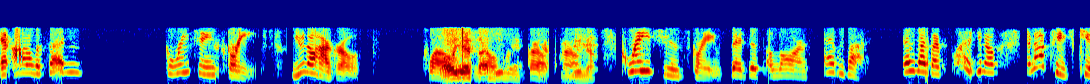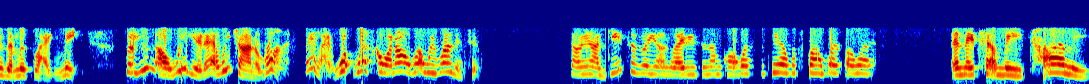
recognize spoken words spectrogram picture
And all of a sudden, screeching screams. You know how girls, 12 Oh yes, I do know. girls, Yes, I do know. screeching screams that just alarms everybody. Everybody's like, what? You know, and I teach kids that look like me. So, you know, we hear that. We trying to run. They like, what? what's going on? What are we running to? So, you know, I get to the young ladies and I'm going, what's the deal? What's going? What, what, what? And they tell me, Charlie.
